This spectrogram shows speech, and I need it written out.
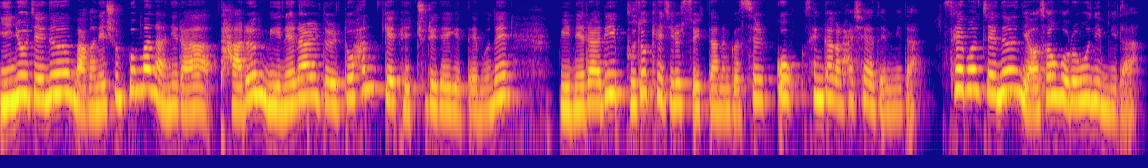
이뇨제는 마그네슘뿐만 아니라 다른 미네랄들도 함께 배출이 되기 때문에 미네랄이 부족해질 수 있다는 것을 꼭 생각을 하셔야 됩니다. 세 번째는 여성 호르몬입니다.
